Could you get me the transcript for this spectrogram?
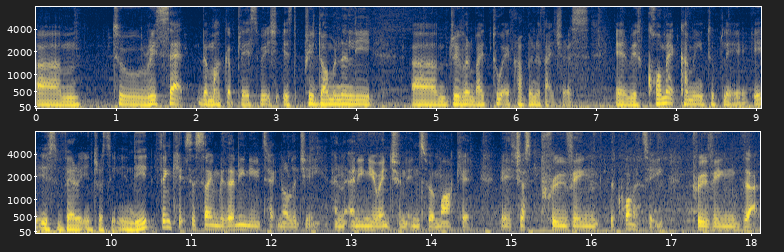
um, to reset the marketplace, which is predominantly um, driven by two aircraft manufacturers. And with COMAC coming into play, it is very interesting indeed. I think it's the same with any new technology and any new entrant into a market. It's just proving the quality, proving that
